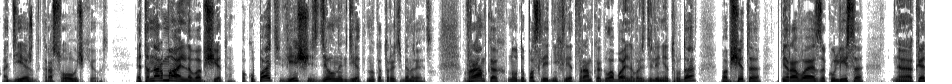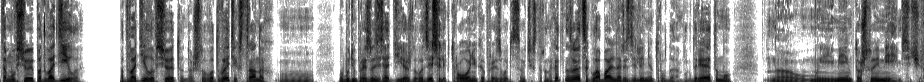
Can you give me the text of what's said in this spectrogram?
одежда, кроссовочки у вас. Это нормально вообще-то, покупать вещи, сделанные где-то, ну, которые тебе нравятся. В рамках, ну, до последних лет, в рамках глобального разделения труда, вообще-то мировая закулиса э, к этому все и подводила подводило все это, что вот в этих странах э, мы будем производить одежду, вот здесь электроника производится в этих странах. Это называется глобальное разделение труда. Благодаря этому э, мы имеем то, что имеем сейчас.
